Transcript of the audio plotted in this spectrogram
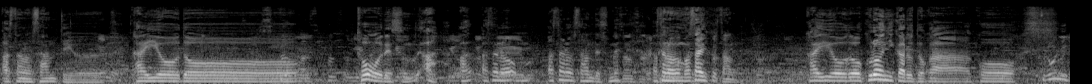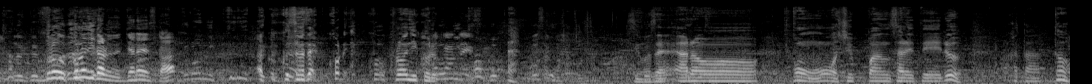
浅野さんという海洋堂等です。ねああ浅野浅野さんですね。浅野正彦さん。海洋堂クロニカルとかこうクロニカルクロクロニカルじゃないですか？あくすみません。これククロニクル。あすみません。あのー本を出版されている方と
